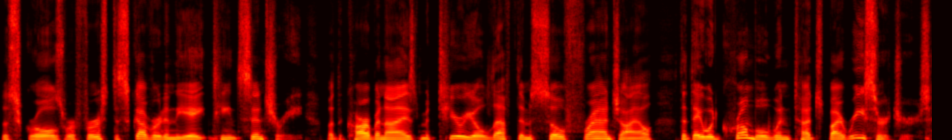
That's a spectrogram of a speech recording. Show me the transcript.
The scrolls were first discovered in the 18th century, but the carbonized material left them so fragile that they would crumble when touched by researchers.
